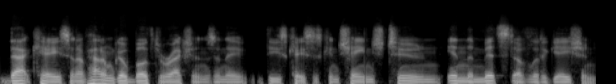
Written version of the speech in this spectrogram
that case and i've had them go both directions and they these cases can change tune in the midst of litigation.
